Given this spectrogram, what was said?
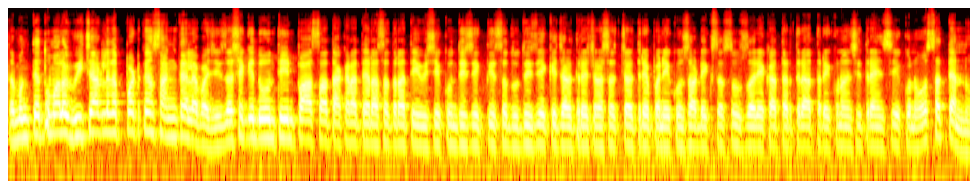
तर मग ते तुम्हाला विचारलं तर पटकन सांगता आल्या पाहिजे. जसे की दोन तीन पाच सात अकरा तेरा सतरा तेवीस एकोणतीस एकतीस सदोतीस एकेचाळीस त्रेचाळीस सत्तर त्रेपन्न एकोणसाठ एकसष्ट चौसष्ट एकाहत्तर त्र्याहत्तर एकोणऐंशी त्र्याऐंशी एकोणनव्वद सत्त्याण्णव.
